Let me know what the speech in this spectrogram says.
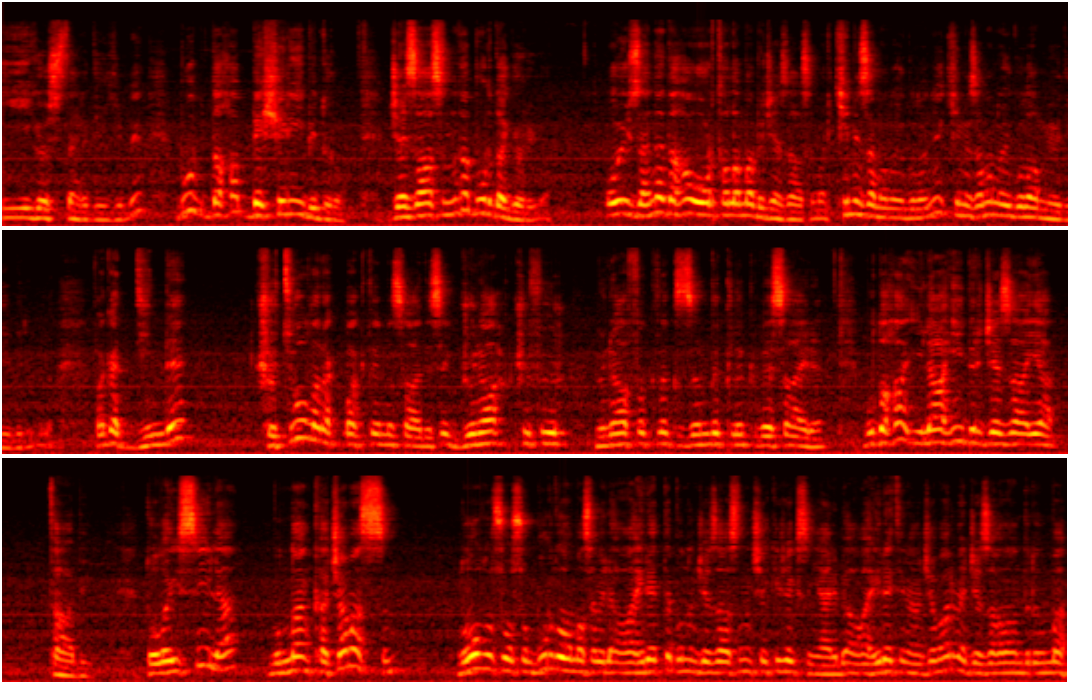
İyiyi gösterdiği gibi. Bu daha beşeri bir durum. Cezasını da burada görüyor. O yüzden de daha ortalama bir cezası var. Kimi zaman uygulanıyor, kimi zaman uygulanmıyor diye biliniyor. Fakat dinde kötü olarak baktığımız hadise günah, küfür, münafıklık, zındıklık vesaire. Bu daha ilahi bir cezaya tabi. Dolayısıyla bundan kaçamazsın. Ne olursa olsun burada olmasa bile ahirette bunun cezasını çekeceksin. Yani bir ahiret inancı var ve cezalandırılma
